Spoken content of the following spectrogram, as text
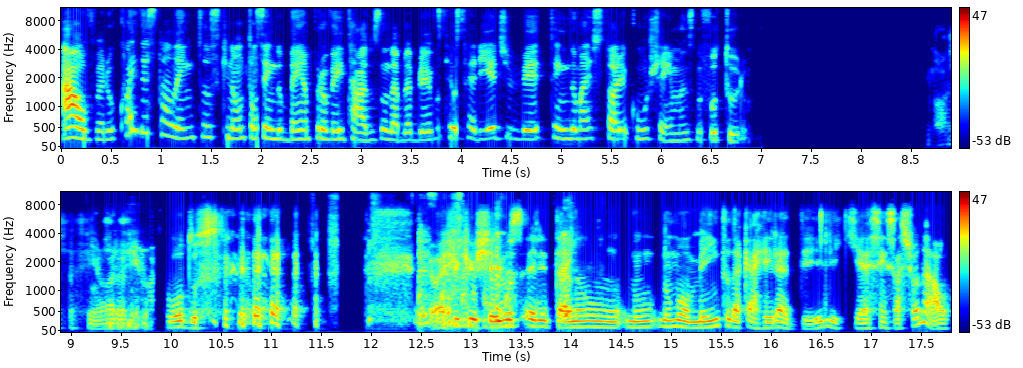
Álvaro, quais desses talentos que não estão sendo bem aproveitados no WWE você gostaria de ver tendo uma história com o Sheamus no futuro? Nossa senhora, todos. Eu acho que o Sheamus ele tá num, num, num, momento da carreira dele que é sensacional.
